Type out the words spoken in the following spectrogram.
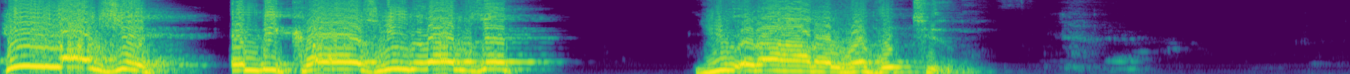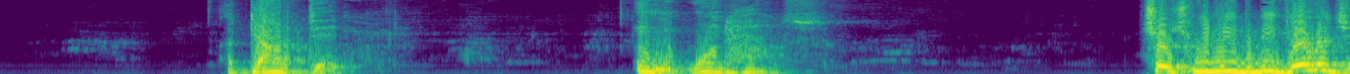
He loves it. And because He loves it, you and I ought to love it too. Adopted in the one house. Church, we need to be vigilant,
